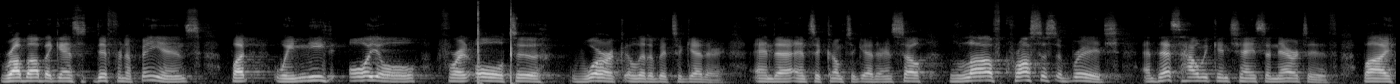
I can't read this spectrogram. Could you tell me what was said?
rub up against different opinions, but we need oil for it all to work a little bit together and, uh, and to come together. And so love crosses a bridge, and that's how we can change the narrative by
